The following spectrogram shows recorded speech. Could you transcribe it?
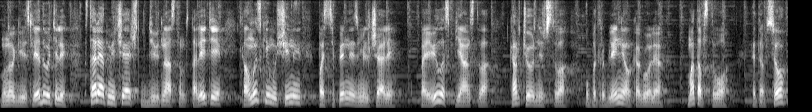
Многие исследователи стали отмечать, что в 19 столетии калмыцкие мужчины постепенно измельчали. Появилось пьянство, корчежничество, употребление алкоголя, мотовство. Это все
